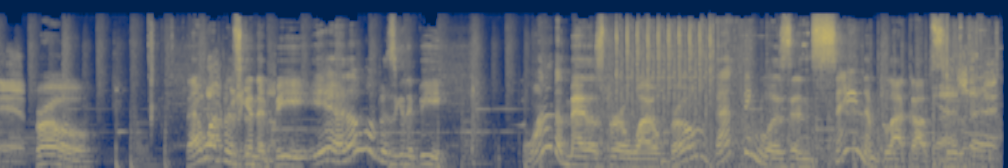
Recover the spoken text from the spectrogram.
If bro. That weapon's sure gonna the- be yeah, that weapon's gonna be one of the metas for a while, bro. That thing was insane in Black Ops yeah, 2. that shit,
